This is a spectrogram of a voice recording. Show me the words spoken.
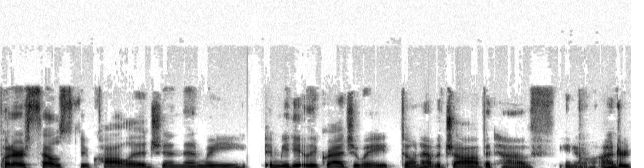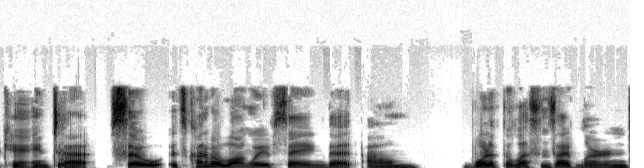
put ourselves through college and then we immediately graduate, don't have a job, and have you know 100k in debt. So it's kind of a long way of saying that um, one of the lessons I've learned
